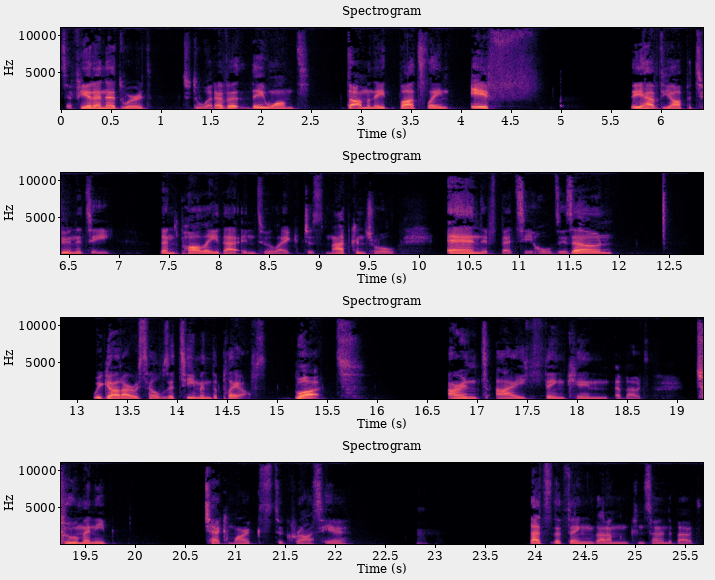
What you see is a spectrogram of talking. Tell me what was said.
Zafira and Edward to do whatever they want, dominate bot lane if they have the opportunity, then parlay that into like just map control. And if Betsy holds his own, we got ourselves a team in the playoffs. But aren't I thinking about too many check marks to cross here? That's the thing that I'm concerned about.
